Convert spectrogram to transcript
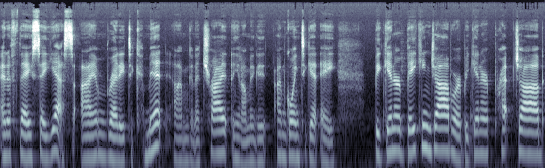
And if they say yes, I am ready to commit, I'm going to try, you know, I'm get, I'm going to get a beginner baking job or a beginner prep job,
